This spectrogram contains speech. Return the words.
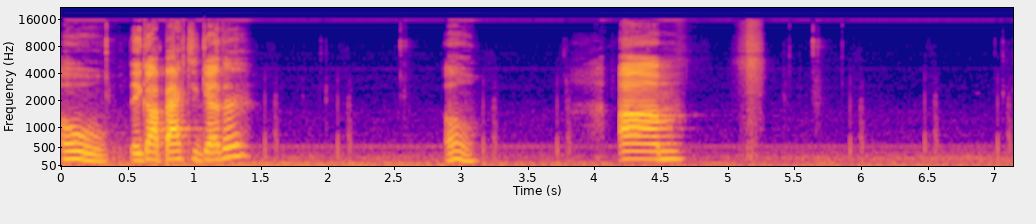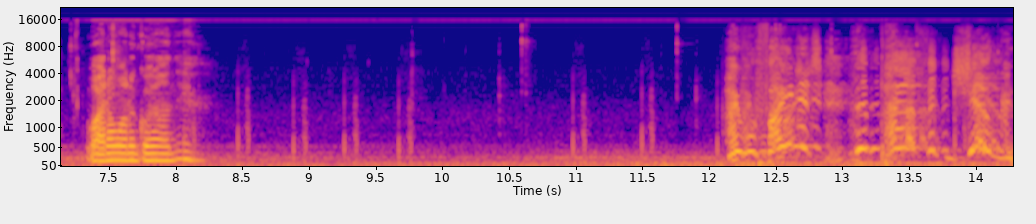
Oh, they got back together? Oh. Um. Well, I don't want to go down there. I will find it! The perfect joke!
